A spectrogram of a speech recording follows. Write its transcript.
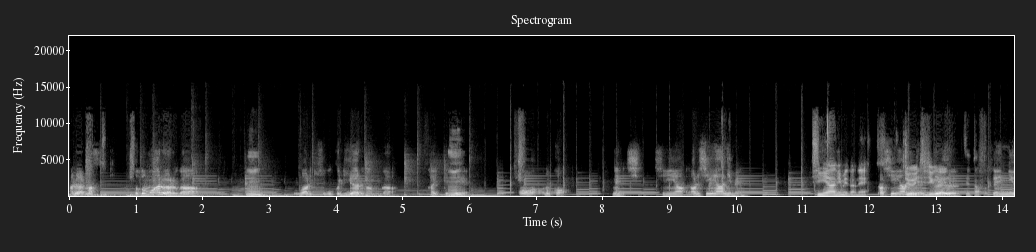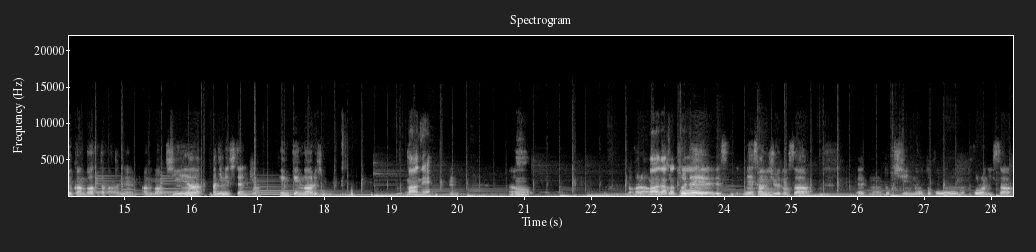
あるある。まあ、子供あるあるが、うん。割とすごくリアルなのが入ってて、あ、なんか、ね、し深夜、あれ深夜アニメ？深夜アニメだね。あ深夜アニメ11って時ぐらいってた。先入観があったからね、あのまあ深夜アニメ自体にほら、偏見があるじゃん。まあね。あのだから、まあなんかそれで、ね、30のさ、えっと独身の男のところにさ、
